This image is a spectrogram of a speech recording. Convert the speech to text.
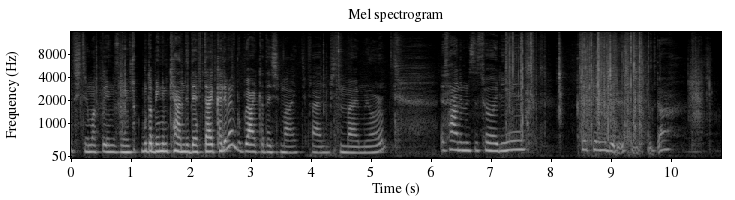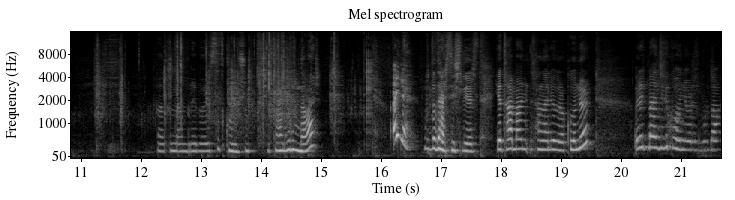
atıştırmaklarımız mevcut. Bu da benim kendi defter kalemim. Bu bir arkadaşıma ait. Efendim isim vermiyorum. Efendimizi söyleyeyim. Krakerimi görüyorsunuz burada. Bakın ben buraya böyle sit koymuşum. Şekerlerim de var. Burada ders işliyoruz. Yatağı ben sandalye olarak kullanıyorum. Öğretmencilik oynuyoruz burada.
